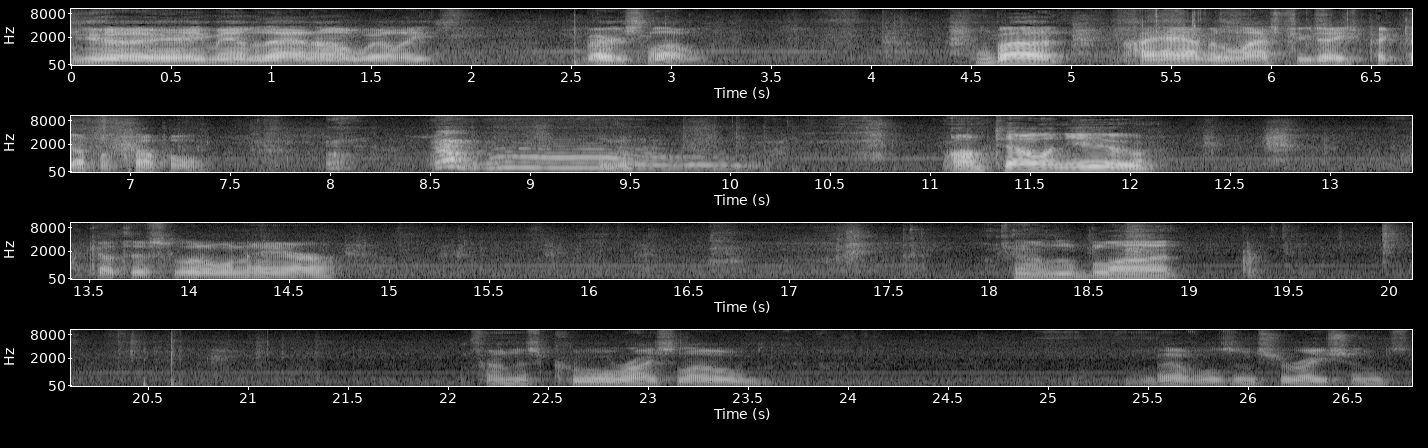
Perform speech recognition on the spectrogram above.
Yeah, amen to that, huh, Willie? Very slow. But I have in the last few days picked up a couple. I'm telling you, got this little one here. Kind of a little blunt. Found this cool rice lobe bevels and serrations.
